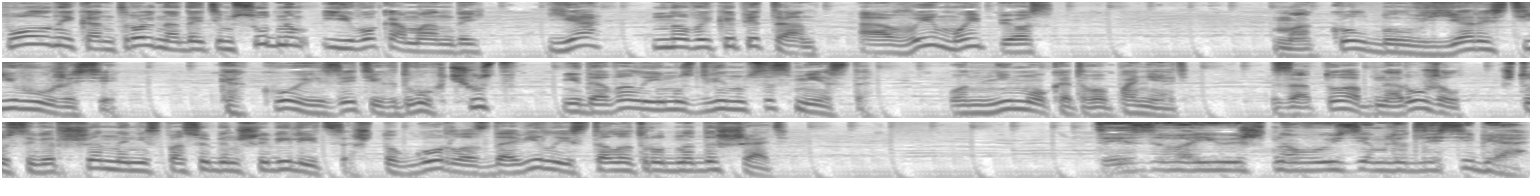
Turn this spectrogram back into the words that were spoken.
полный контроль над этим судном и его командой. Я новый капитан, а вы мой пес». Маккол был в ярости и в ужасе. Какое из этих двух чувств не давало ему сдвинуться с места? Он не мог этого понять. Зато обнаружил, что совершенно не способен шевелиться, что горло сдавило и стало трудно дышать. «Ты завоюешь новую землю для себя»,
